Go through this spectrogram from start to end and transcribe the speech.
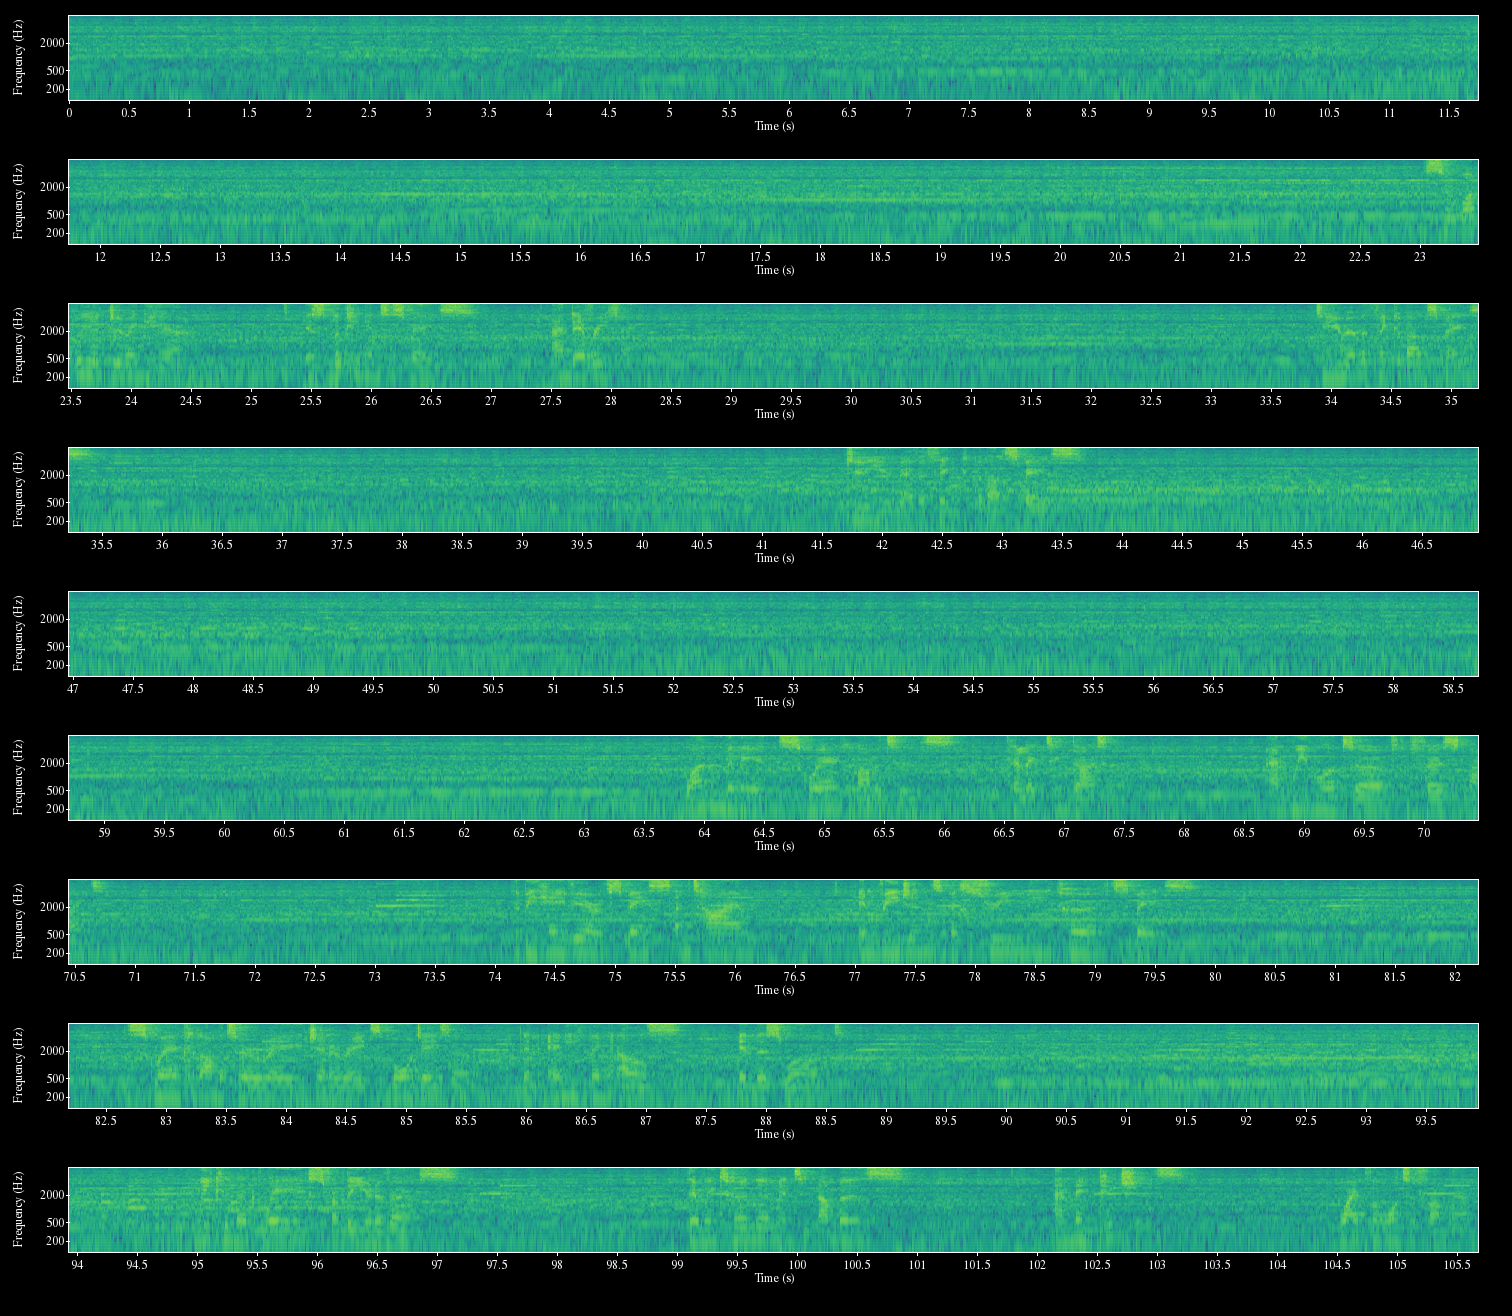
What we are doing here is looking into space and everything. Do you ever think about space? Do you ever think about space? Million square kilometers collecting data, and we will observe the first light. The behavior of space and time in regions of extremely curved space. The square kilometer array generates more data than anything else in this world. We collect waves from the universe. Then we turn them into numbers and make pictures. Wipe the water from them.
